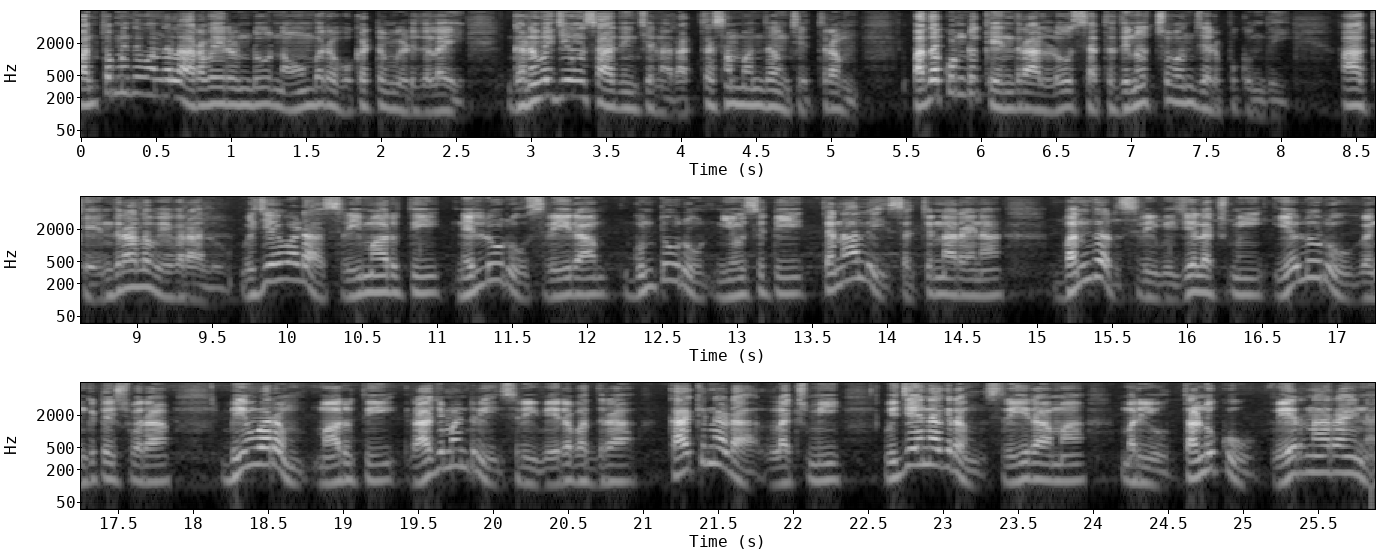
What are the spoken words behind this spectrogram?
పంతొమ్మిది వందల అరవై రెండు నవంబర్ ఒకటి విడుదలై ఘన విజయం సాధించిన రక్త సంబంధం చిత్రం పదకొండు కేంద్రాల్లో శతదినోత్సవం జరుపుకుంది. ఆ కేంద్రాల వివరాలు విజయవాడ శ్రీమారుతి నెల్లూరు శ్రీరామ్ గుంటూరు న్యూ సిటీ తెనాలి సత్యనారాయణ బందర్ శ్రీ విజయలక్ష్మి ఏలూరు వెంకటేశ్వర భీమవరం మారుతి రాజమండ్రి శ్రీ వీరభద్ర కాకినాడ లక్ష్మి విజయనగరం శ్రీరామ మరియు తణుకు వీరనారాయణ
